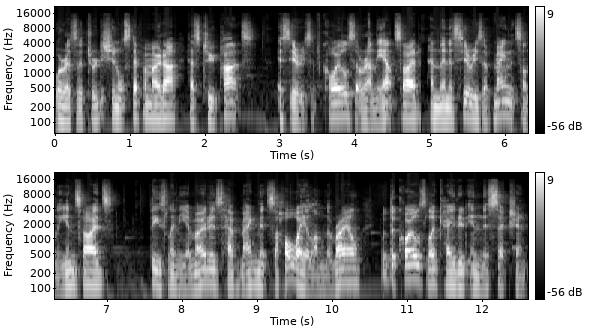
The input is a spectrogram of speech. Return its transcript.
Whereas the traditional stepper motor has two parts, a series of coils around the outside, and then a series of magnets on the insides. These linear motors have magnets the whole way along the rail, with the coils located in this section.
